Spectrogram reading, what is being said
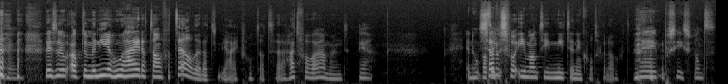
Dus op de manier hoe hij dat dan vertelde, dat, ja, ik vond dat eh, hartverwarmend. ja. En hoe, wat Zelfs heeft- voor iemand die niet in een God gelooft. Nee, precies. Want,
